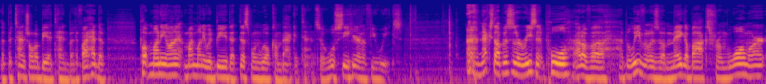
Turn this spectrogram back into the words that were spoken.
the potential to be a 10. But if I had to put money on it, my money would be that this one will come back at 10. So we'll see here in a few weeks. next up, this is a recent pull out of, uh, I believe it was a mega box from Walmart.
